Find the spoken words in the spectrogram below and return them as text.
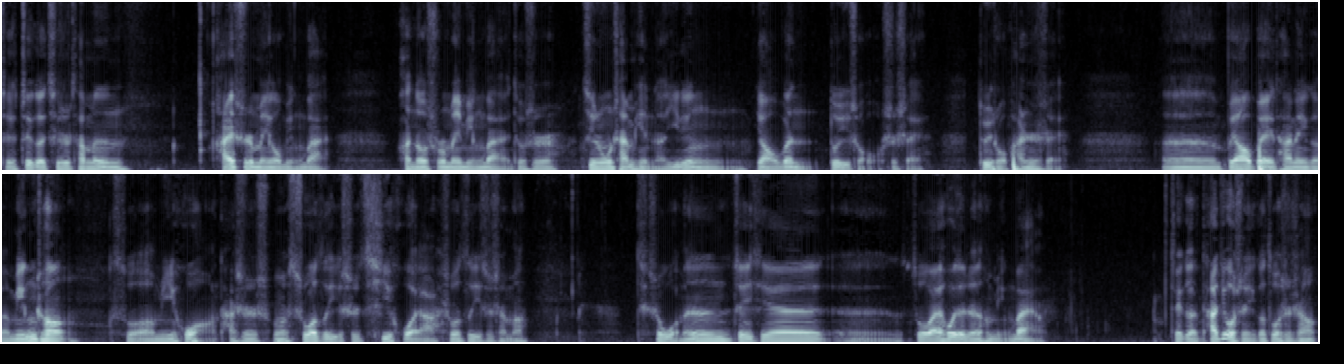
这这个其实他们还是没有明白，很多时候没明白，就是金融产品呢，一定要问对手是谁，对手盘是谁，嗯，不要被他那个名称所迷惑，他是什么说自己是期货呀，说自己是什么？其实我们这些呃做外汇的人很明白啊，这个他就是一个做市商，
